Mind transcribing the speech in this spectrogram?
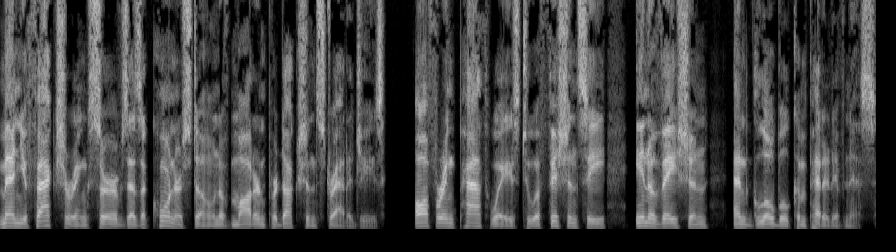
Manufacturing serves as a cornerstone of modern production strategies, offering pathways to efficiency, innovation, and global competitiveness.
